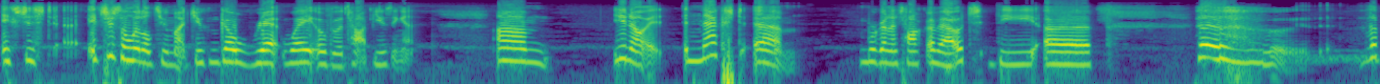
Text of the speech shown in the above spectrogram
it's just it's just a little too much. You can go re- way over the top using it. Um, you know, it, next um, we're going to talk about the uh, the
